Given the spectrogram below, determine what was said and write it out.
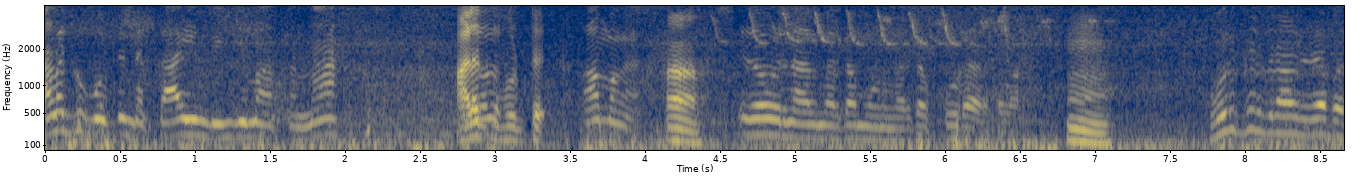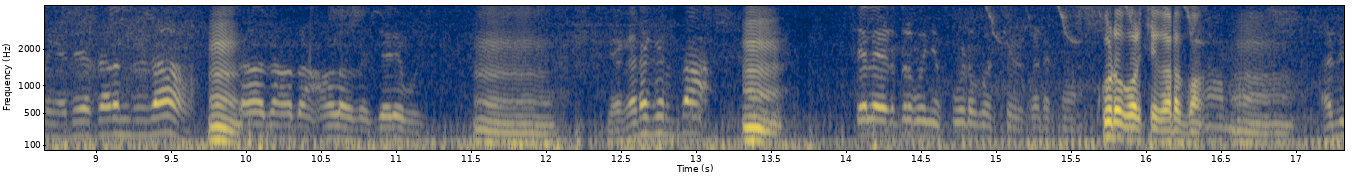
அலக்கு போட்டு இந்த காயும் பிஞ்சு மாத்தோம்னா அழுக்கு போட்டு. ஆமாங்க. ஆ. ஏதோ ஒரு நாலு மரக்கா மூணு மரக்கா கூட இருக்கலாம். ம். பொறுக்கிறதுனால இதே பாருங்க இதே திறந்துதா. அதான் அதான் அவ்வளோதான் சரியா போச்சு. ம் கிடக்கிறது? தான் ம். சில இடத்துல கொஞ்சம் கூட குறைச்சி கிடக்கும். கூட குறைச்சி கறக்கும் ம் அது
